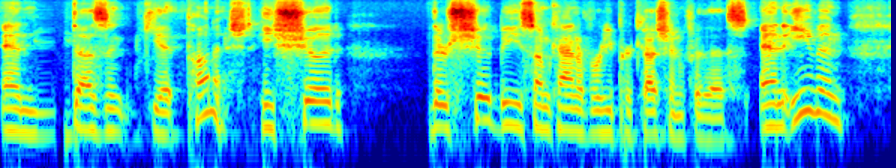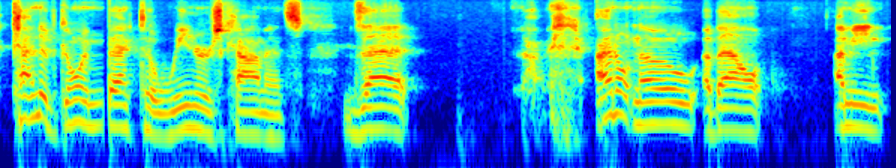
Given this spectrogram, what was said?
and doesn't get punished. He should. There should be some kind of repercussion for this. And even kind of going back to Wiener's comments that I don't know about. I mean,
